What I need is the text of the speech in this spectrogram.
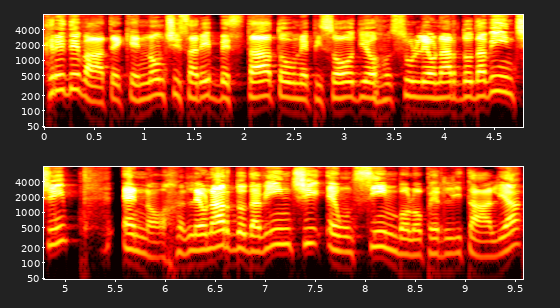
Credevate che non ci sarebbe stato un episodio su Leonardo da Vinci? Eh no, Leonardo da Vinci è un simbolo per l'Italia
